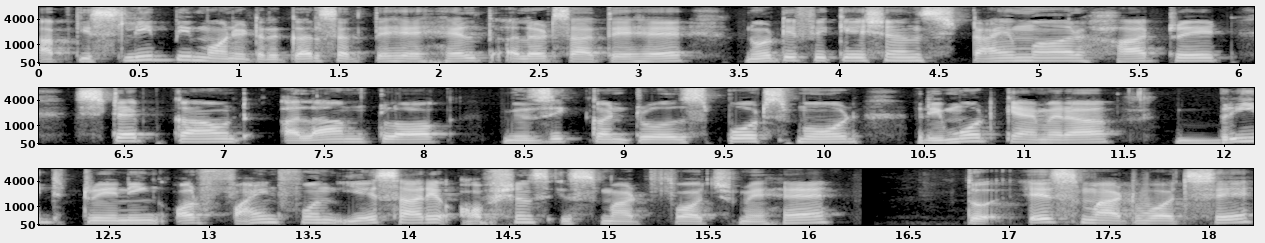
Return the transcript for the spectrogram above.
आपकी स्लीप भी मॉनिटर कर सकते हैं। हेल्थ अलर्ट्स आते हैं। Notifications timer heart rate step count alarm clock music control, sports mode, remote camera breath training और फाइन फ़ोन, ये सारे ऑप्शंस इस स्मार्ट वॉच में है। तो इस स्मार्ट वॉच से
